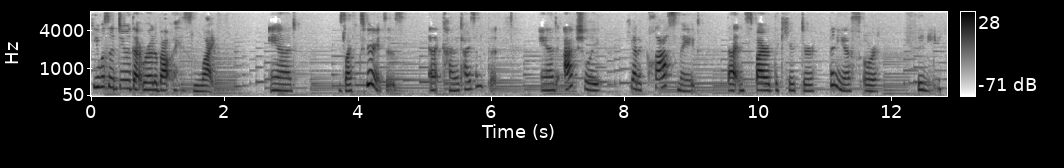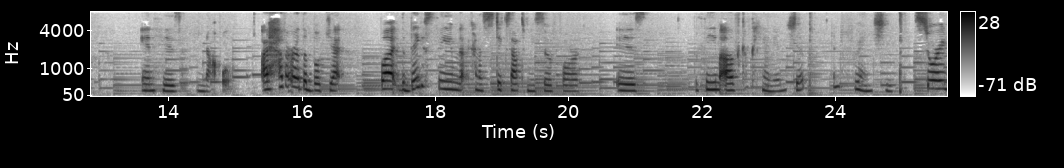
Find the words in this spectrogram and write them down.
He was a dude that wrote about his life and his life experiences, and it kind of ties in with it. And actually, he had a classmate that inspired the character Phineas, or Finny, in his novel. I haven't read the book yet, but the biggest theme that kind of sticks out to me so far is the theme of companionship and friendship. The story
